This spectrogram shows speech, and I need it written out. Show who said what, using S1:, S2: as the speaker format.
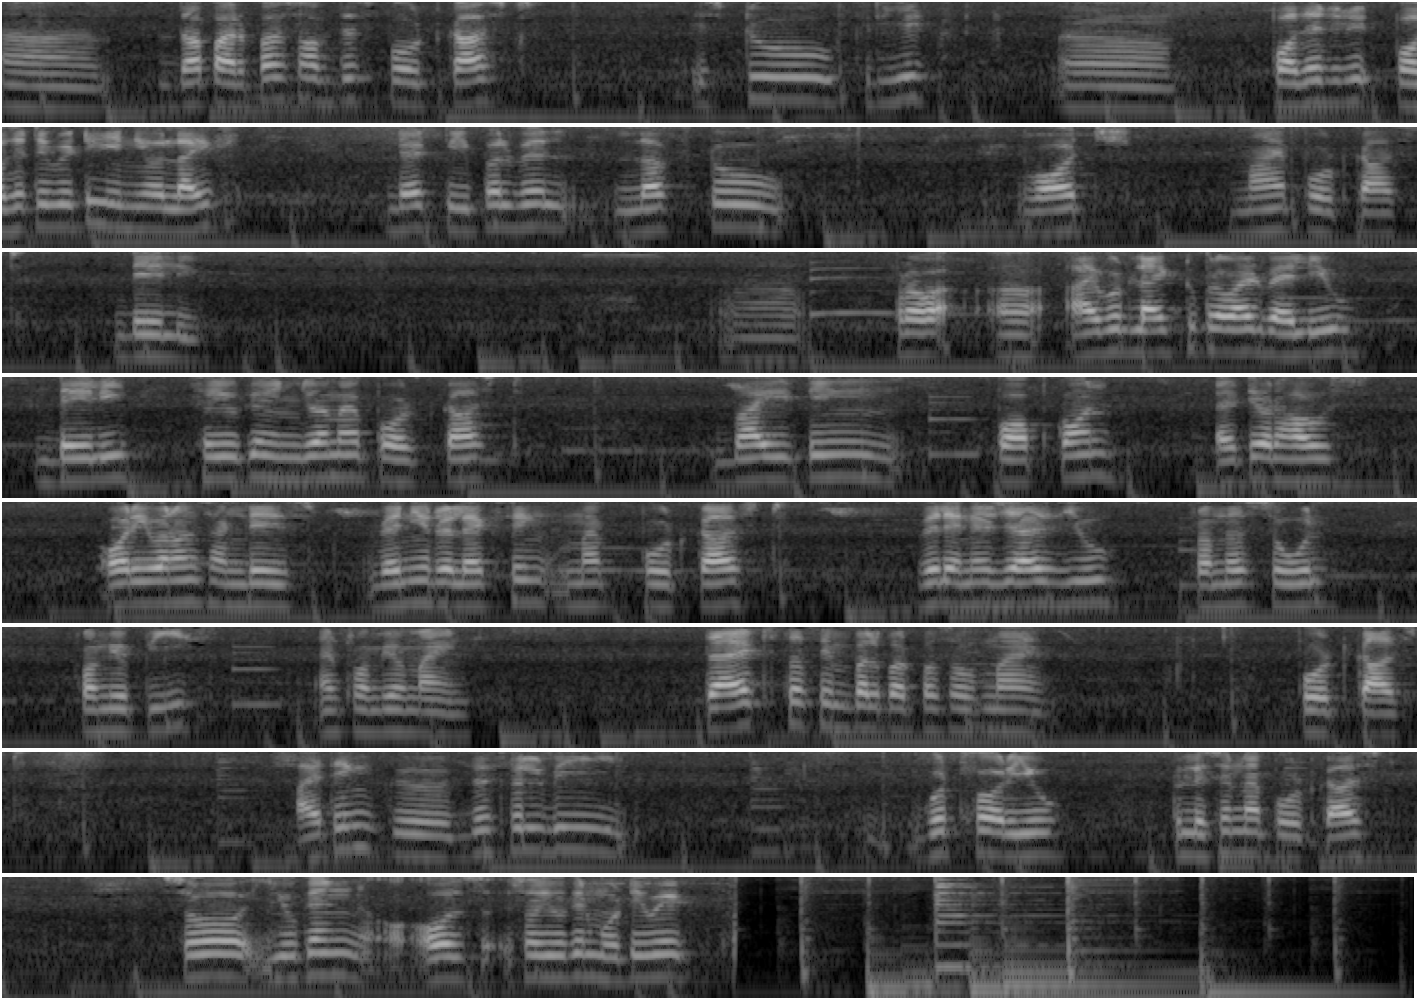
S1: uh, the purpose of this podcast is to create uh, positiv- positivity in your life that people will love to watch my podcast daily. Uh, uh, i would like to provide value daily so you can enjoy my podcast by eating popcorn at your house or even on sundays when you're relaxing my podcast will energize you from the soul from your peace and from your mind. That's the simple purpose of my podcast. I think uh, this will be good for you to listen my podcast. So you can also so you can motivate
